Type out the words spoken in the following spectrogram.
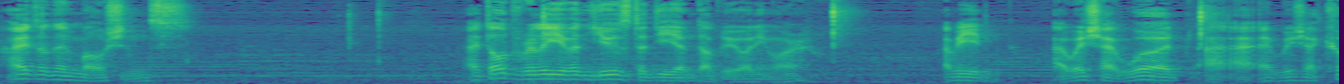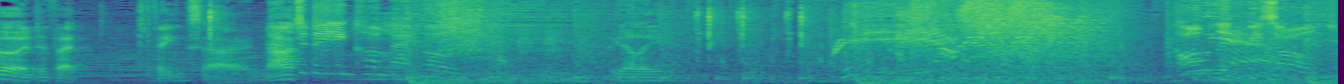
Heightened emotions. I don't really even use the DMW anymore. I mean, I wish I would. I, I- wish I could, but things are not Activating combat mode. really. Oh, Conflict resolved.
